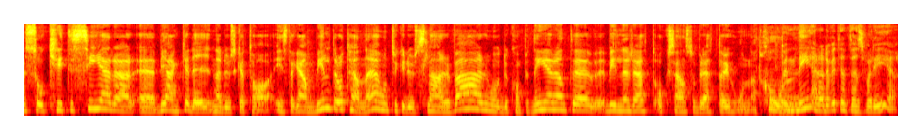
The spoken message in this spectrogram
så kritiserar eh, Bianca dig när du ska ta Instagrambilder åt henne. Hon tycker du slarvar, och du komponerar inte bilden rätt och sen så berättar ju hon att hon Komponera, det vet jag inte ens vad det är.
